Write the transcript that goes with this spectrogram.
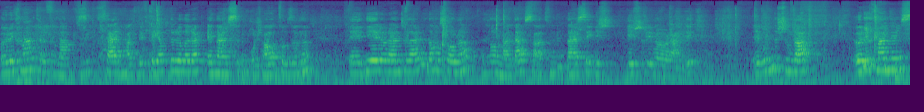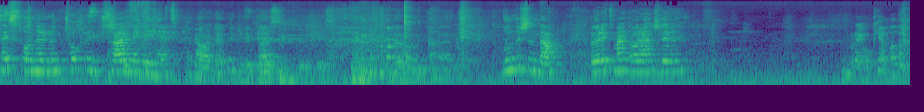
öğretmen tarafından fiziksel aktivite yaptırılarak enerjisinin boşaltıldığını, e, diğer öğrencilerle daha sonra normal ders saatinde derse geç- geçtiğini öğrendik. E, bunun dışında öğretmenlerin ses tonlarının çok da yükselmediğini gördük. Birlikteyiz. Birlikteyiz. Bunun dışında öğretmen öğrencilerin burayı okuyamadım.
